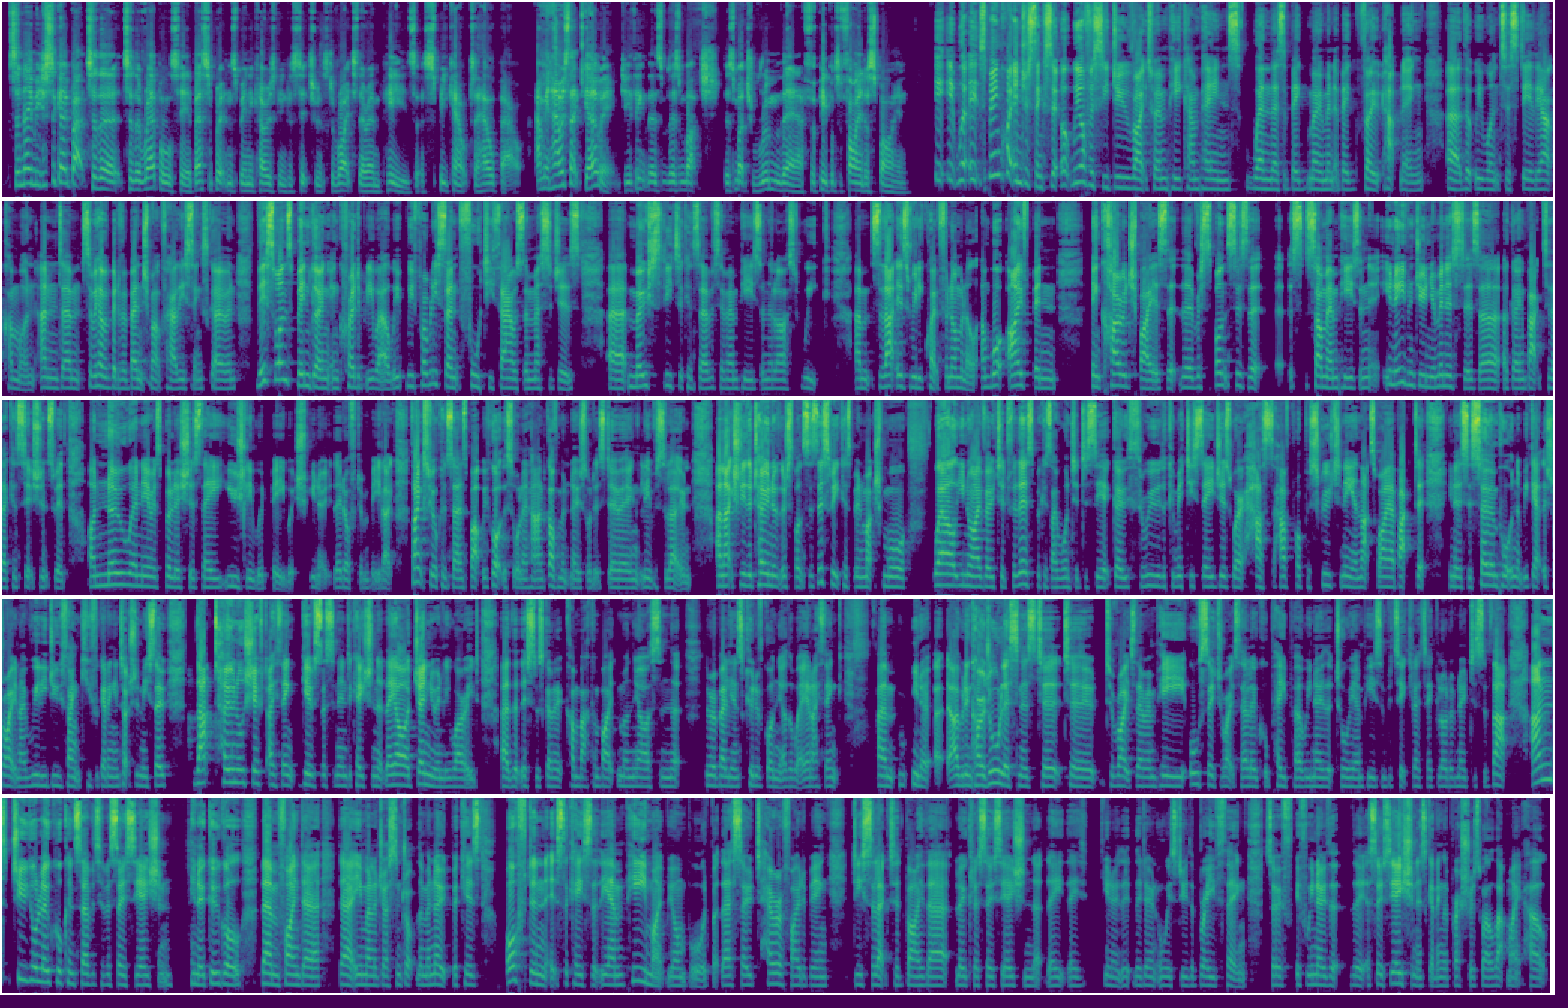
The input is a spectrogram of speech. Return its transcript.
So, Naomi, just to go back to the to the rebels here, Better Britain's been encouraging constituents to write to their MPs, uh, speak out to help out. I mean, how is that going? Do you think there's there's much there's much room there for people to find a spine? It, it, it's been quite interesting. So uh, we obviously do write to MP campaigns when there's a big moment, a big vote happening uh, that we want to steer the outcome on, and um, so we have a bit of a benchmark for how these things go. And this one's been going incredibly well. We, we've probably sent forty thousand messages, uh, mostly to Conservative MPs in the last week. Um, so that is really quite phenomenal. And what I've been encouraged by is that the responses that uh, some MPs and you know even junior ministers are, are, going back to their constituents with are nowhere near as bullish as they usually would be. Which you know they'd often be like, "Thanks for your concerns, but we've got this all in hand. Government knows what it's doing. Leave us alone." And actually, the tone of the responses this week has been much more, "Well, you know, I voted for this because I wanted to see it go through the committee stages where it has to have proper scrutiny, and that's why I backed it. You know, this is so important that we get this right, and I really do thank you for getting in touch with me." So that tonal shift, I think, gives us an indication that they are genuinely worried uh, that this was going to come back and bite them on the arse and that the rebellions could have gone the other way. And I think. Um, you know, I would encourage all listeners to to to write to their MP, also to write to their local paper. We know that Tory MPs in particular take a lot of notice of that, and to your local Conservative association. You know, Google them, find their their email address, and drop them a note because often it's the case that the MP might be on board, but they're so terrified of being deselected by their local association that they they you know they, they don't always do the brave thing. So if if we know that the association is getting the pressure as well, that might help.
